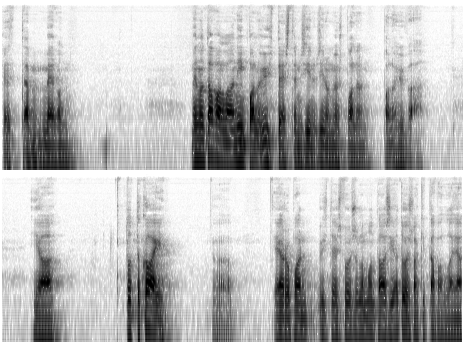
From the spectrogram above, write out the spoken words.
että meillä on meillä on tavallaan niin paljon yhteistä, niin siinä, siinä on myös paljon, paljon hyvää. Ja totta kai Euroopan yhteisö voisi olla monta asiaa toisellakin tavalla ja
